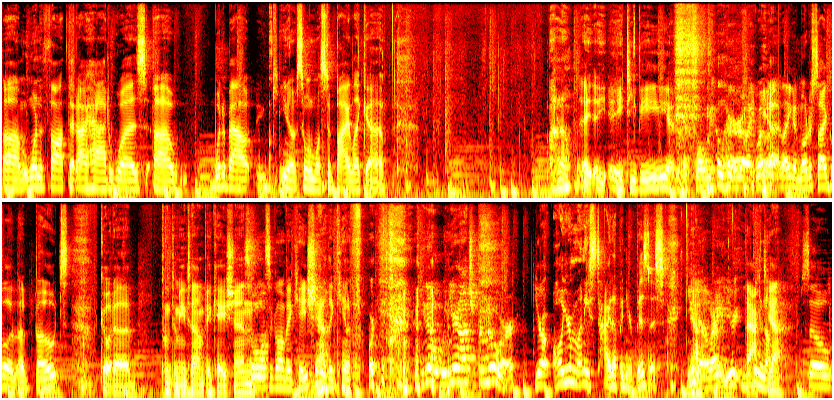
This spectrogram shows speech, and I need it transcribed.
Um, one of the thought that I had was, uh, what about you know someone wants to buy like a I don't know a, a ATV, a, four wheeler, like what, Yeah. like a motorcycle, a, a boat. Go to Punta Mita on vacation. Someone wants to go on vacation, Yeah. they can't afford it. you know, when you're an entrepreneur, you're all your money's tied up in your business. You Yeah. know, right? You're, you've Fact, been an- yeah. So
